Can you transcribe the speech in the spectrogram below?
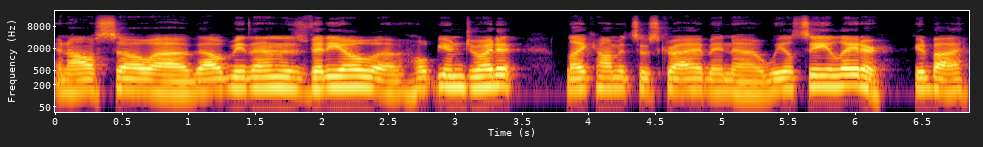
And also, uh, that'll be the end of this video. Uh, hope you enjoyed it. Like, comment, subscribe, and uh, we'll see you later. Goodbye.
